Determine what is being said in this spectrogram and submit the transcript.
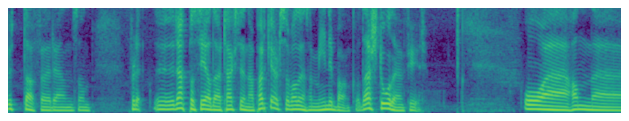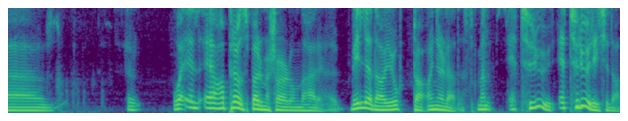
utafor en sånn for det, uh, Rett på sida der taxien er parkert, så var det en sånn minibank, og der sto det en fyr. Og eh, han eh, eh, Og jeg, jeg har prøvd å spørre meg sjøl om det her. Ville det ha gjort det annerledes? Men jeg tror, jeg tror ikke det.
